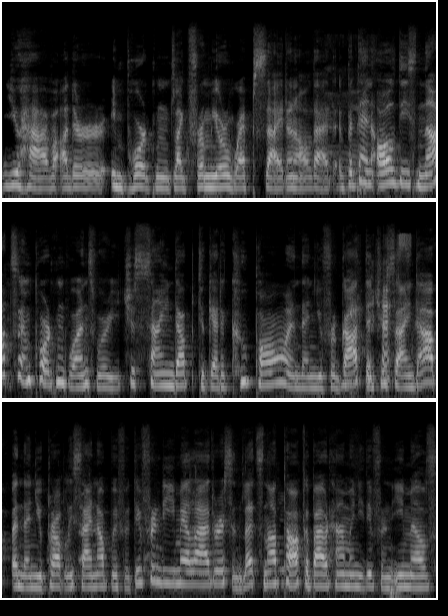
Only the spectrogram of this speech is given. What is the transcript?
you have other important like from your website and all that. But then all these not so important ones where you just signed up to get a coupon and then you forgot that you signed up and then you probably sign up with a different email address and let's not talk about how many different emails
